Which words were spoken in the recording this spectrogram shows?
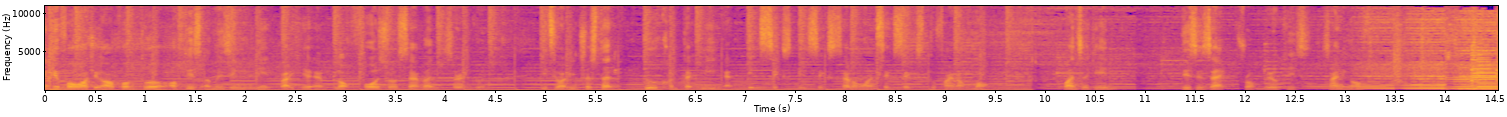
Thank you for watching our home tour of this amazing unit right here at Block 407 Serangoon. If you are interested, do contact me at 8686-7166 to find out more. Once again, this is Zack from Real Keys, signing off.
